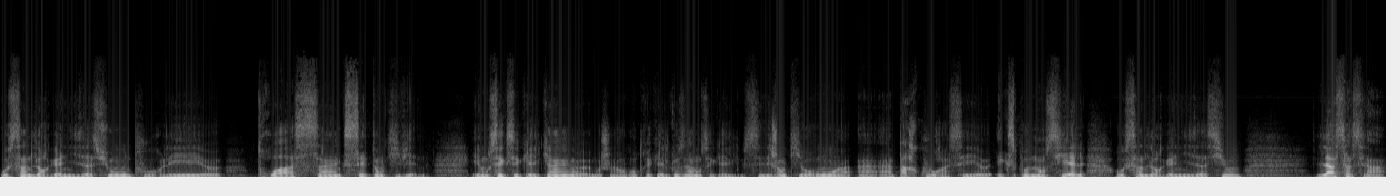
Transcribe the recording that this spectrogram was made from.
au sein de l'organisation pour les 3, 5, 7 ans qui viennent. Et on sait que c'est quelqu'un, euh, moi j'en ai rencontré quelques-uns, on sait que c'est des gens qui auront un, parcours assez euh, exponentiel au sein de l'organisation. Là, ça, c'est un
